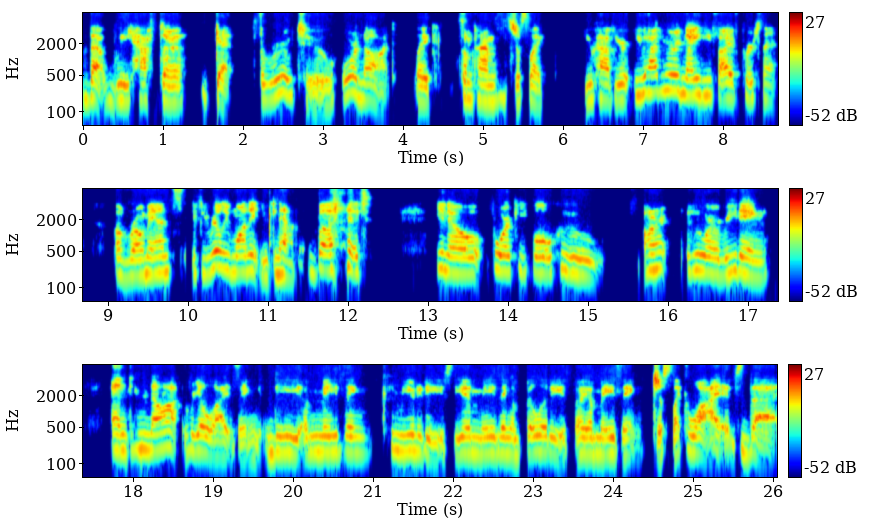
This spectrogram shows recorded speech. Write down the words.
that we have to get through to or not. Like, sometimes it's just like you have your you have your 95% of romance. If you really want it, you can have it. But you know, for people who aren't who are reading and not realizing the amazing communities, the amazing abilities, the amazing just like lives that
